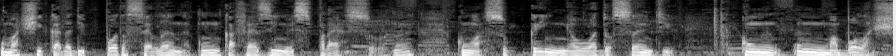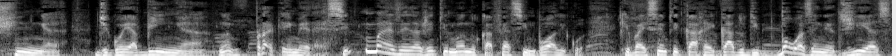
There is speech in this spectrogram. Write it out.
uma xícara de porcelana com um cafezinho expresso, né? com açucrinha ou adoçante, com uma bolachinha de goiabinha, né? para quem merece. Mas a gente manda o café simbólico que vai sempre carregado de boas energias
